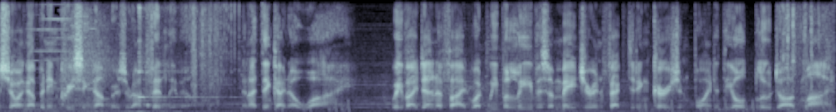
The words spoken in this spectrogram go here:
Been showing up in increasing numbers around Finleyville, and I think I know why. We've identified what we believe is a major infected incursion point at the old Blue Dog mine.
